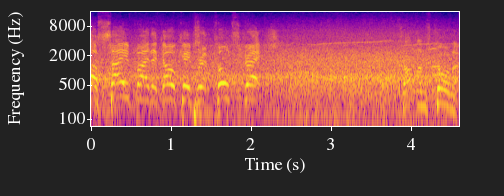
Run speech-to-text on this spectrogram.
Oh, saved by the goalkeeper at full stretch. Tottenham's corner.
